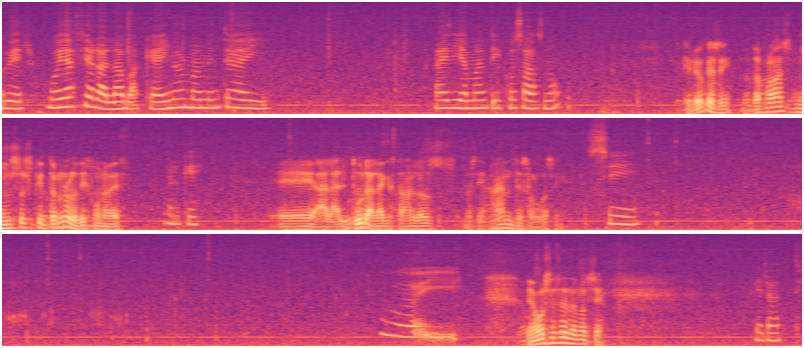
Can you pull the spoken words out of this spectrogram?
A ver, voy hacia la lava, que ahí normalmente hay hay diamante y cosas, ¿no? Creo que sí. De todas formas, un suscriptor nos lo dijo una vez. ¿El qué? Eh, a la altura en la que estaban los, los diamantes o algo así. Sí. Uy, Mi amor, se hace de noche. espérate.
